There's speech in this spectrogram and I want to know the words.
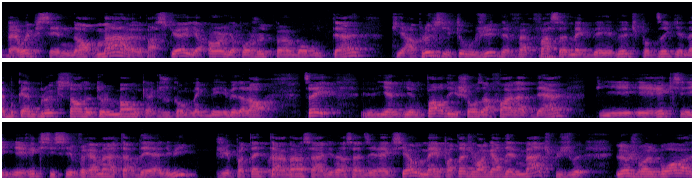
Ben oui, puis c'est normal parce qu'il y a un, il n'a pas joué depuis un bon bout de temps. Puis en plus, il est obligé de faire face à McDavid. Je peux te dire qu'il y a de la boucane bleue qui sort de tout le monde quand il joue contre McDavid. Alors, tu sais, il y, a une part des choses à faire là-dedans. Puis Eric, Eric s'il s'est vraiment attardé à lui, j'ai peut-être tendance à aller dans sa direction, mais peut-être je vais regarder le match, puis je là, je vais le voir,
